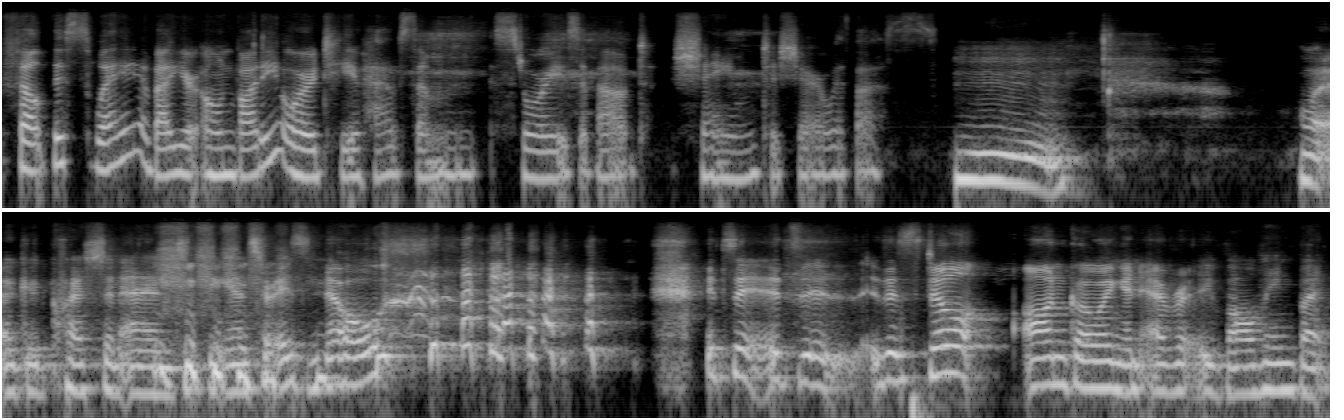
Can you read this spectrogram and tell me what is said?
felt this way about your own body, or do you have some stories about shame to share with us? Mm. What a good question. And the answer is no. it's a, it's a, it's still ongoing and ever evolving, but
